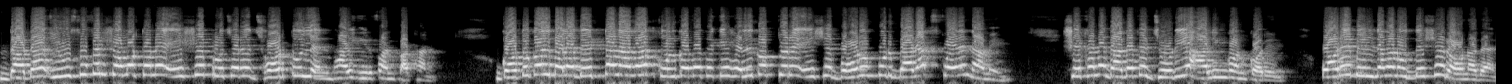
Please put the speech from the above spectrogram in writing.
দাদা ইউসুফের সমর্থনে এসে প্রচারে ঝড় তুললেন ভাই ইরফান পাঠান। গতকাল বেলা দেড়টা নাগাদ কলকাতা থেকে হেলিকপ্টারে এসে বহরমপুর ব্যারাক স্কোয়ারে নামেন। সেখানে দাদাকে জড়িয়ে আলিঙ্গন করেন। পরে বেলডাঙ্গার উদ্দেশ্যে রওনা দেন।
